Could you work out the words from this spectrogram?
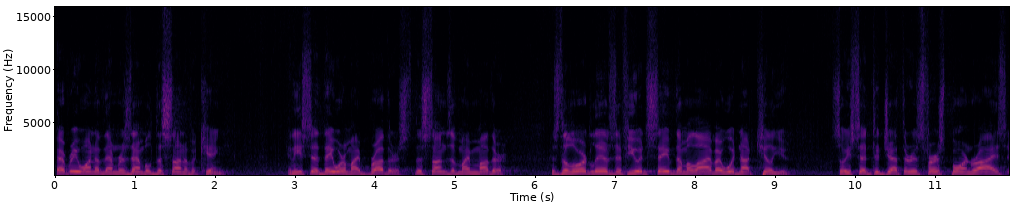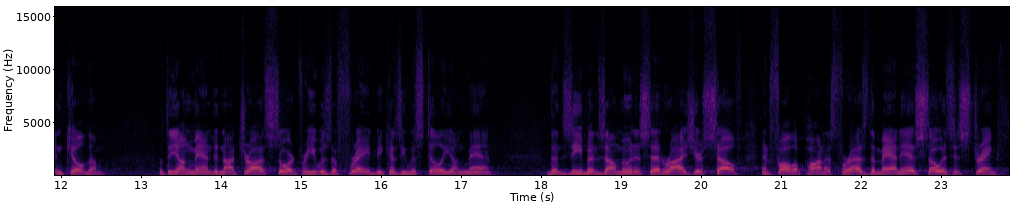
Every one of them resembled the son of a king. And he said, They were my brothers, the sons of my mother. As the Lord lives, if you had saved them alive, I would not kill you. So he said to Jether, his firstborn, Rise and kill them. But the young man did not draw his sword, for he was afraid because he was still a young man. Then Zebah and Zalmunna said, Rise yourself and fall upon us, for as the man is, so is his strength.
